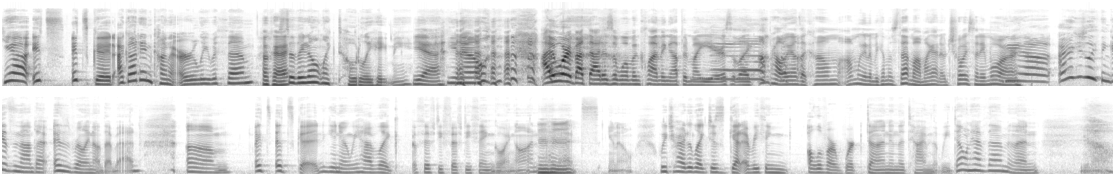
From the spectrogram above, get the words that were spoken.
Yeah, it's it's good. I got in kind of early with them. Okay. So they don't like totally hate me. Yeah. You know. I worry about that as a woman climbing up in my years. that, Like, I'm probably going to come, I'm going to become a stepmom. I got no choice anymore. yeah, I actually think it's not that. It's really not that bad. Um, it's it's good. You know, we have like a 50-50 thing going on, Mm-hmm. and it's you know we try to like just get everything, all of our work done in the time that we don't have them, and then you know.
